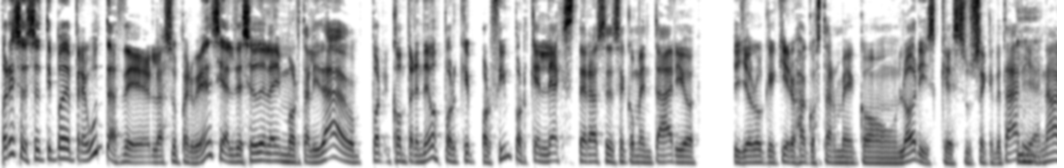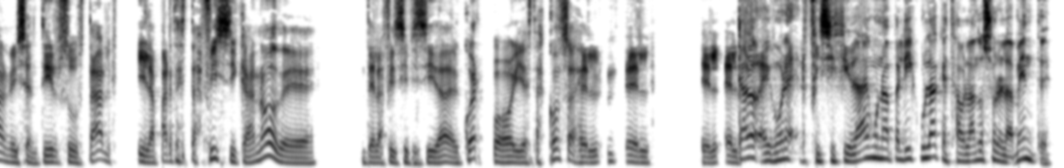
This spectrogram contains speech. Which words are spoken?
Por eso, ese tipo de preguntas de la supervivencia, el deseo de la inmortalidad, comprendemos por qué, por fin, por qué Lexter hace ese comentario de yo lo que quiero es acostarme con Loris, que es su secretaria, ¿no? Y sentir su tal. Y la parte esta física, ¿no? De, de la fisicidad del cuerpo y estas cosas. El, el, el, Claro, en una fisicidad en una película que está hablando sobre la mente.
